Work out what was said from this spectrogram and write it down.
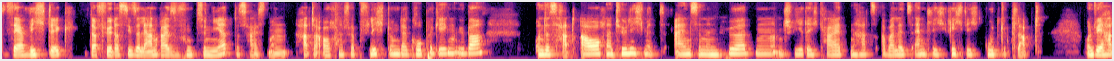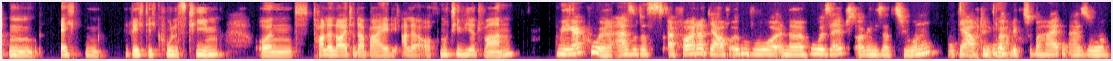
sehr wichtig dafür, dass diese Lernreise funktioniert. Das heißt, man hatte auch eine Verpflichtung der Gruppe gegenüber. Und es hat auch natürlich mit einzelnen Hürden und Schwierigkeiten, hat es aber letztendlich richtig gut geklappt. Und wir hatten echt ein richtig cooles Team und tolle Leute dabei, die alle auch motiviert waren. Mega cool. Also das erfordert ja auch irgendwo eine hohe Selbstorganisation, ja auch den Überblick ja. zu behalten. Also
